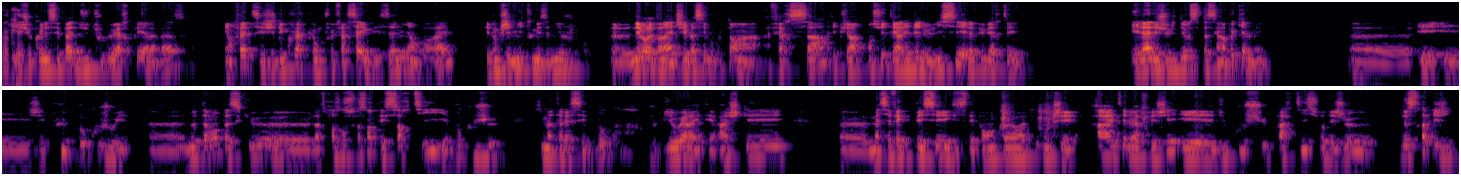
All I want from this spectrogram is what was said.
Okay. Et je connaissais pas du tout le RP à la base. Et en fait, j'ai découvert qu'on pouvait faire ça avec des amis en vrai. Et donc j'ai mis tous mes amis au jeu Euh, Never Internet, j'ai passé beaucoup de temps à, faire ça. Et puis ensuite est arrivé le lycée et la puberté. Et là, les jeux vidéo, ça s'est un peu calmé. Euh, et, et j'ai plus beaucoup joué, euh, notamment parce que euh, la 360 est sortie. Il y a beaucoup de jeux qui m'intéressaient beaucoup. Le BioWare a été racheté, euh, Mass Effect PC n'existait pas encore et tout. Donc j'ai arrêté le RPG et du coup, je suis parti sur des jeux de stratégie,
